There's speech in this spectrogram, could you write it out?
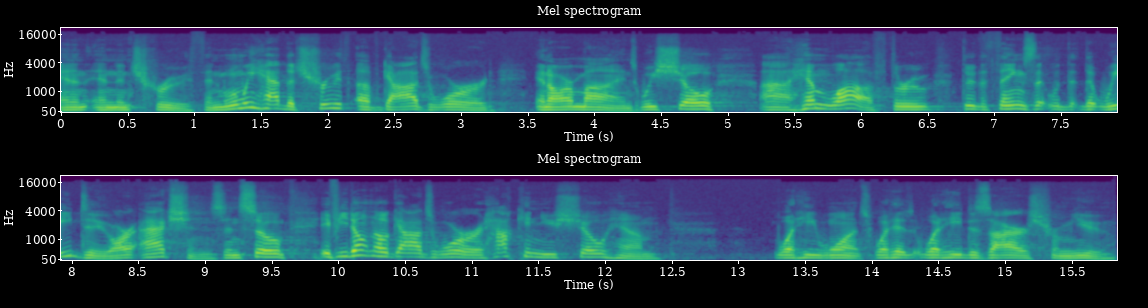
and, and in truth. And when we have the truth of God's Word in our minds, we show uh, Him love through, through the things that, that we do, our actions. And so, if you don't know God's Word, how can you show Him what He wants, what, his, what He desires from you?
